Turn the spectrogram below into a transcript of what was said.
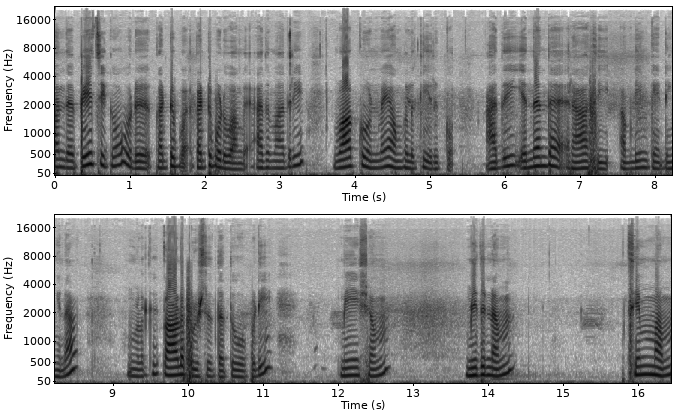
அந்த பேச்சுக்கும் ஒரு கட்டுப்ப கட்டுப்படுவாங்க. அது மாதிரி வாக்கு உண்மை அவங்களுக்கு இருக்கும். அது எந்தெந்த ராசி அப்படின்னு கேட்டிங்கன்னா உங்களுக்கு காலபுருஷ தத்துவப்படி மேஷம் மிதுனம் சிம்மம்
